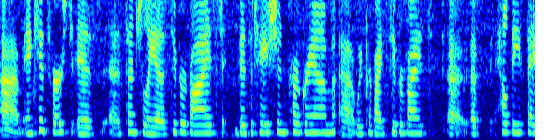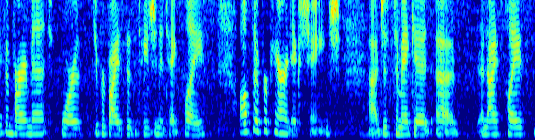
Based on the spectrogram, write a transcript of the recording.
Um, and Kids First is essentially a supervised visitation program. Uh, we provide supervised, uh, a healthy, safe environment for supervised visitation to take place. Also for parent exchange uh, just to make it a, a nice place,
